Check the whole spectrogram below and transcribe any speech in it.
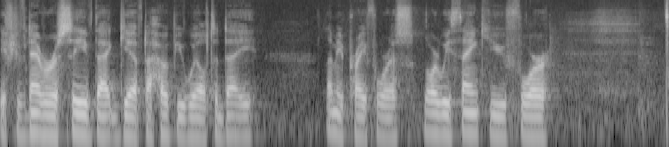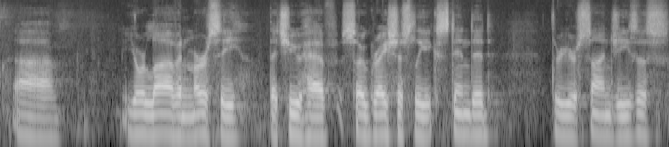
If you've never received that gift, I hope you will today. Let me pray for us. Lord, we thank you for uh, your love and mercy that you have so graciously extended through your Son, Jesus.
